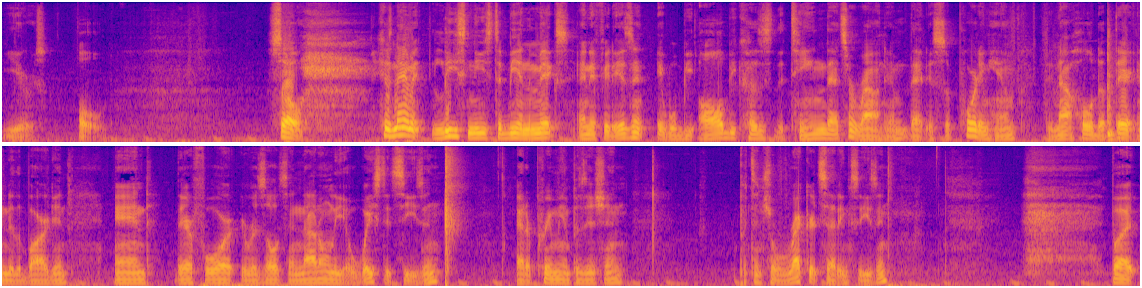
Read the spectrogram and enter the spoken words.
years old. So his name at least needs to be in the mix. And if it isn't, it will be all because the team that's around him, that is supporting him, did not hold up their end of the bargain. And therefore, it results in not only a wasted season at a premium position, potential record setting season but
